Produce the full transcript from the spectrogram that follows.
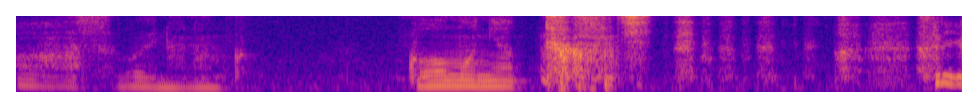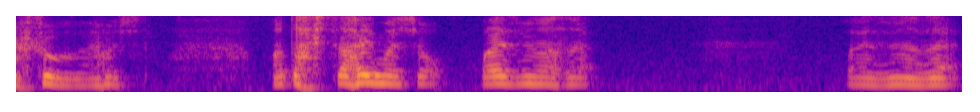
ああすごいななんか。拷問にあった感じ。ありがとうございました。また明日会いましょう。おやすみなさい。おやすみなさい。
